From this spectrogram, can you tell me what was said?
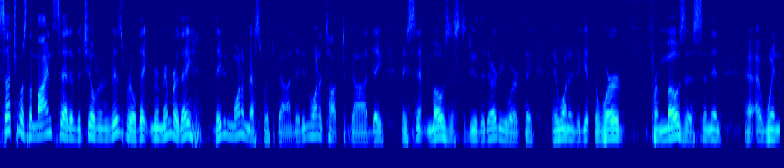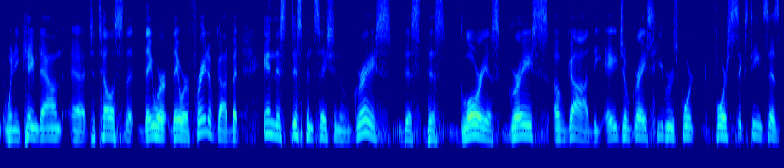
such was the mindset of the children of Israel. They remember they they didn't want to mess with God. They didn't want to talk to God. They they sent Moses to do the dirty work. They they wanted to get the word f- from Moses, and then uh, uh, when when he came down uh, to tell us that they were they were afraid of God. But in this dispensation of grace, this this glorious grace of God, the age of grace, Hebrews 4, 4 16 says,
